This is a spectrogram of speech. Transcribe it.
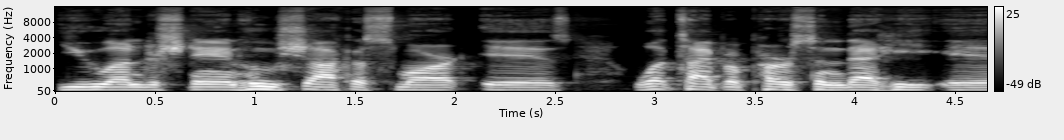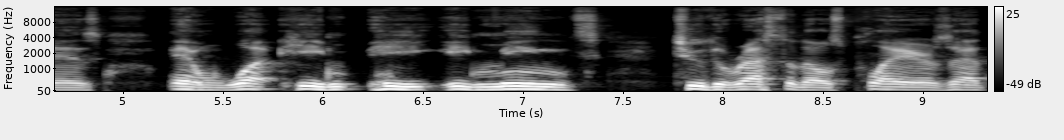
you understand who Shaka Smart is, what type of person that he is, and what he he he means to the rest of those players at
